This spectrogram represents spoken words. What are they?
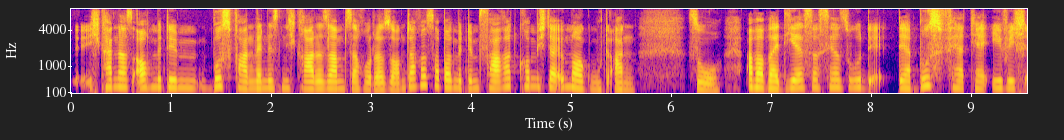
ich kann das auch mit dem Bus fahren, wenn es nicht gerade Samstag oder Sonntag ist, aber mit dem Fahrrad komme ich da immer gut an. So. Aber bei dir ist das ja so, der, der Bus fährt ja ewig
